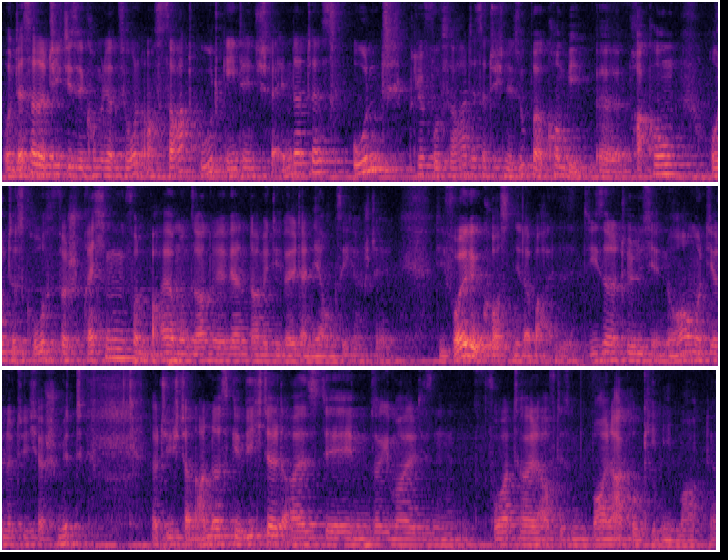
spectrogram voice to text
Und das hat natürlich diese Kombination aus Saatgut, gentechnisch verändertes und Glyphosat ist natürlich eine super Kombi-Packung und das große Versprechen von Bayer Monsanto, wir werden damit die Welternährung sicherstellen. Die Folgekosten, die dabei sind, die sind natürlich enorm und die hat natürlich Herr Schmidt natürlich dann anders gewichtet als den, sage ich mal, diesen Vorteil auf diesem globalen Agrochemiemarkt. Ja,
